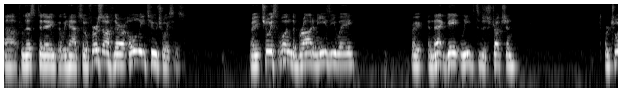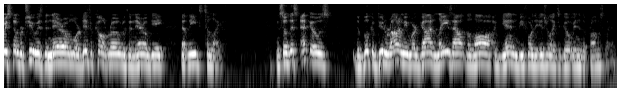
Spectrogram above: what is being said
uh, for this today that we have. So, first off, there are only two choices. Right? Choice one, the broad and easy way. Right? And that gate leads to destruction. Or choice number two is the narrow, more difficult road with a narrow gate that leads to life. And so this echoes the book of Deuteronomy where God lays out the law again before the Israelites go into the promised land.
